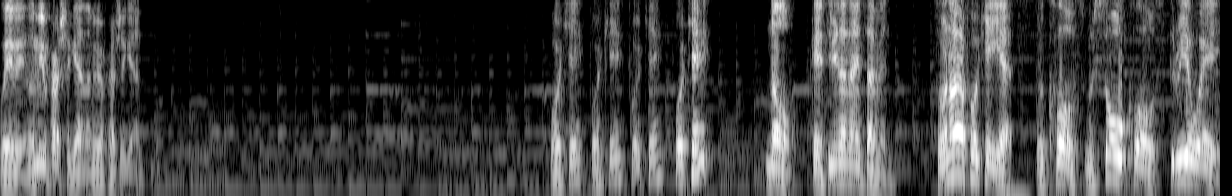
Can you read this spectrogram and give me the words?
Wait, wait, let me refresh again. Let me refresh again. 4K, 4K, 4K, 4K? No. Okay, 3997. So we're not at 4K yet. We're close. We're so close. Three away.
